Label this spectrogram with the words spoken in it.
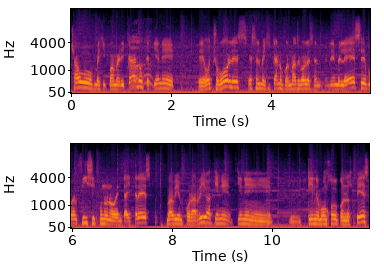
chavo mexicoamericano que ah. tiene eh, ocho goles, es el mexicano con más goles en, MLS, buen físico, 1.93, va bien por arriba, tiene, tiene, tiene buen juego con los pies.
